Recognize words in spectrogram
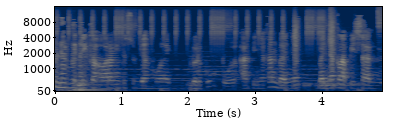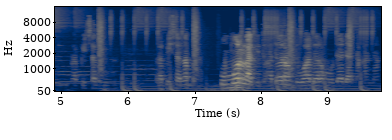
benar-benar ketika orang itu sudah mulai berkumpul artinya kan banyak banyak lapisan lapisan lapisan apa? Umur lah gitu. Ada orang tua ada orang muda ada anak-anak.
